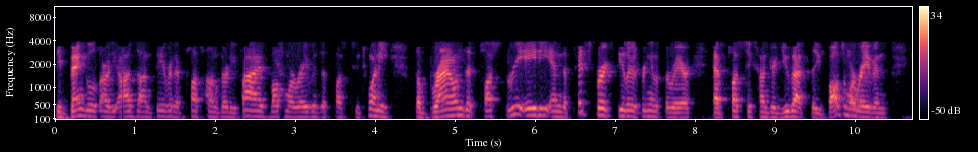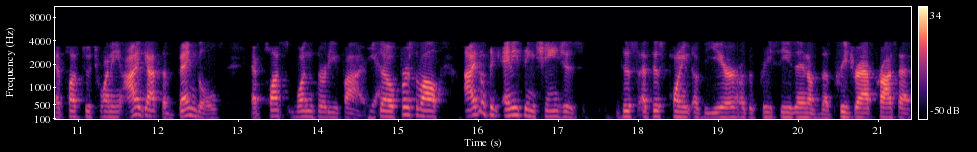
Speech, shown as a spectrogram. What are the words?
the Bengals are the odds-on favorite at plus 135, Baltimore Ravens at plus 220, the Browns at plus 380, and the Pittsburgh Steelers bringing up the rear at plus 600. You got the Baltimore Ravens at plus 220. I got the Bengals at plus 135. Yeah. So first of all, I don't think anything changes this at this point of the year or the preseason of the pre-draft process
